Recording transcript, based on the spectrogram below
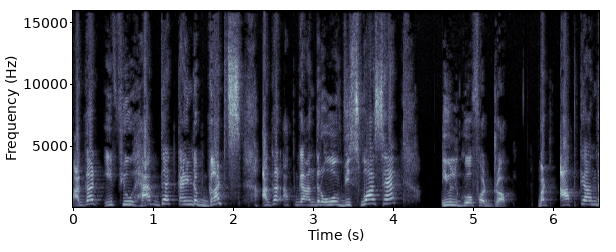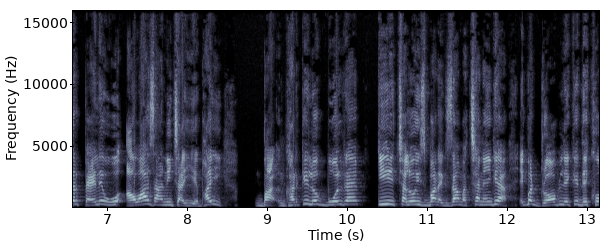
अगर if you have that kind of guts अगर आपके अंदर वो विश्वास है you will go for drop but आपके अंदर पहले वो आवाज़ आनी चाहिए, भाई घर के लोग बोल रहे हैं कि चलो इस बार एग्ज़ाम अच्छा नहीं गया एक बार ड्रॉप लेके देखो।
